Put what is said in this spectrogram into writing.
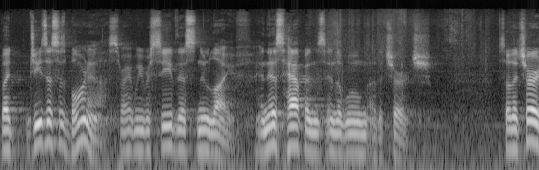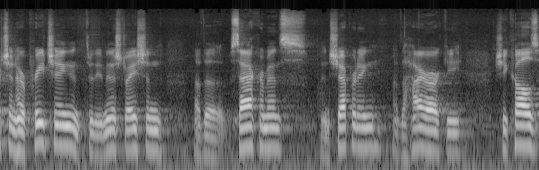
But Jesus is born in us, right? We receive this new life. And this happens in the womb of the church. So the church, in her preaching and through the administration of the sacraments and shepherding of the hierarchy, she calls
